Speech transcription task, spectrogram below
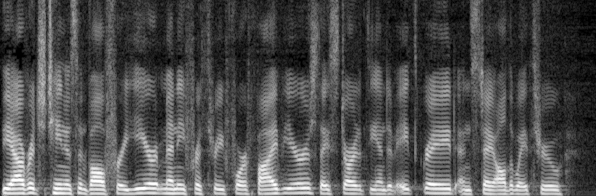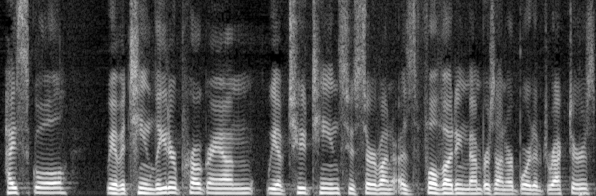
The average teen is involved for a year, many for three, four, five years. They start at the end of eighth grade and stay all the way through high school. We have a teen leader program. We have two teens who serve on, as full voting members on our board of directors.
